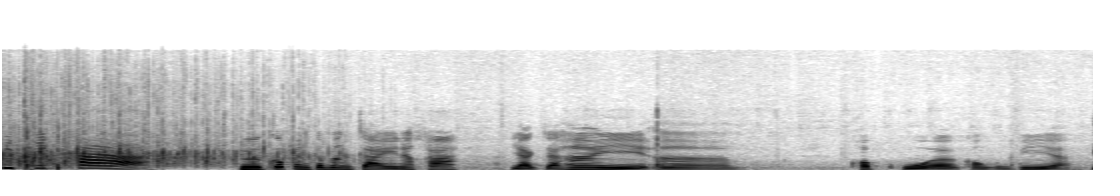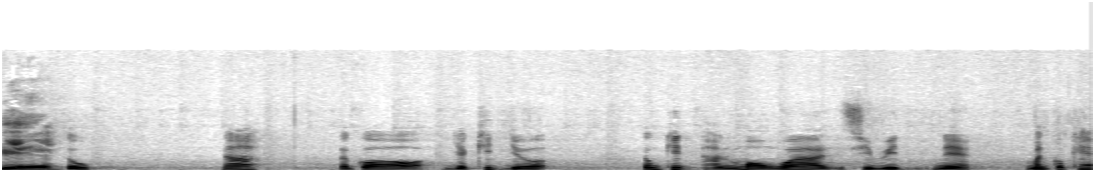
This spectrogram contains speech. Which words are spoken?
พี่จิ๊กค่ะ คือก็เป็นกำลังใจนะคะ อยากจะให้เอ่อครอบครัวของคุณพี่อะพี่เอ๋สุขนะ แล้วก็อย่าคิดเยอะ ต้องคิดหันมองว่าชีวิตเนี่ยมันก็แค่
